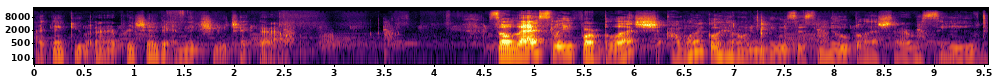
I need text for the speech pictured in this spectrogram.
I thank you and I appreciate it and make sure you check that out. So lastly, for blush, I want to go ahead on and use this new blush that I received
